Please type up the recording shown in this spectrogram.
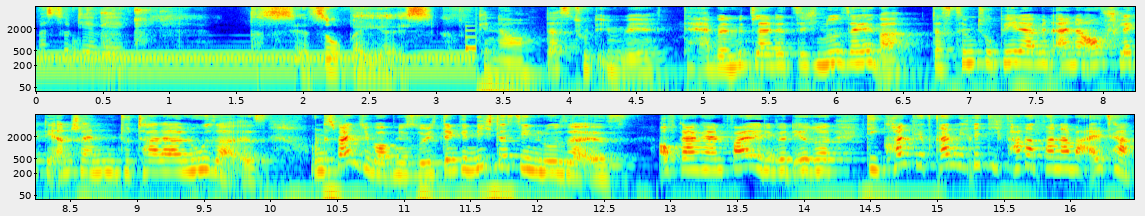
was tut dir weh? Dass es jetzt so bei ihr ist. Genau, das tut ihm weh. Der Herr bemitleidet sich nur selber, dass Tim Topeda mit einer aufschlägt, die anscheinend ein totaler Loser ist. Und das meine ich überhaupt nicht so. Ich denke nicht, dass sie ein Loser ist. Auf gar keinen Fall. Die wird ihre. Die konnte jetzt gerade nicht richtig Fahrrad fahren, aber Alter,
